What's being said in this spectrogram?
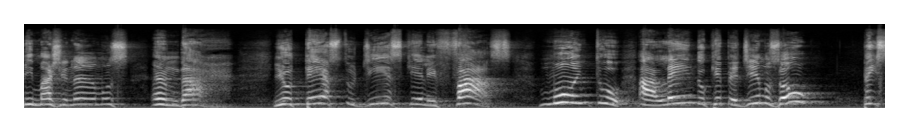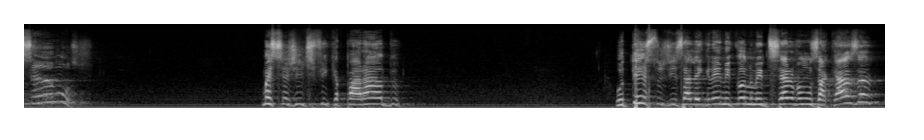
imaginamos andar. E o texto diz que ele faz muito além do que pedimos ou Pensamos. Mas se a gente fica parado, o texto diz: Alegrei-me quando me disseram, vamos a casa?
